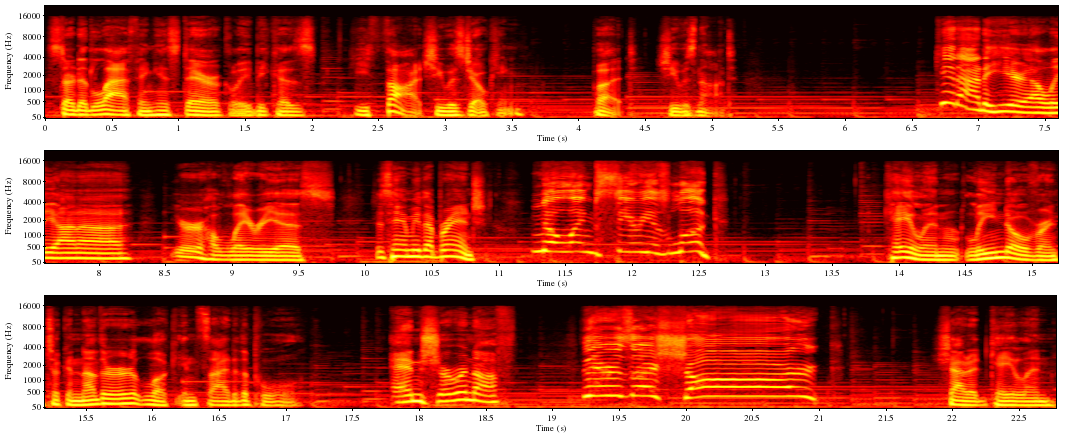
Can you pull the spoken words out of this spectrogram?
started laughing hysterically because he thought she was joking, but she was not. Get out of here, Eliana. You're hilarious. Just hand me that branch. No, I'm serious. Look. Kaylin leaned over and took another look inside of the pool. And sure enough, there's a shark! shouted Kaylin.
